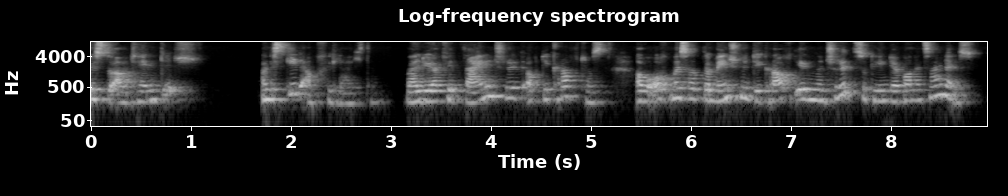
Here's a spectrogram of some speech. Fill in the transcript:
bist du authentisch und es geht auch viel leichter, weil du ja für deinen Schritt auch die Kraft hast. Aber oftmals hat der Mensch nicht die Kraft, irgendeinen Schritt zu gehen, der gar nicht seiner ist.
